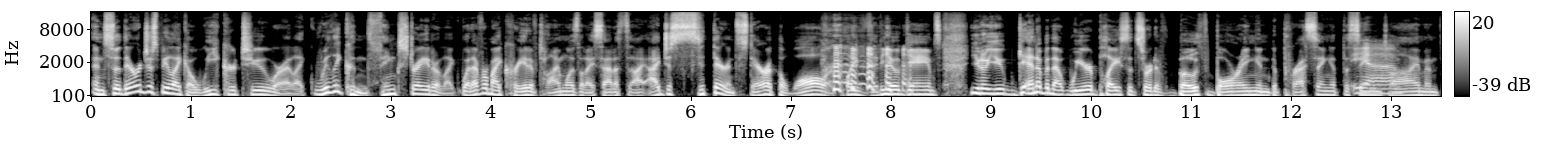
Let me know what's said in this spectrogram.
And so there would just be like a week or two where I like really couldn't think straight or like whatever my creative time was that I sat aside, I just sit there and stare at the wall or play video games. You know, you end up in that weird place that's sort of both boring and depressing at the same Yeah. time. And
